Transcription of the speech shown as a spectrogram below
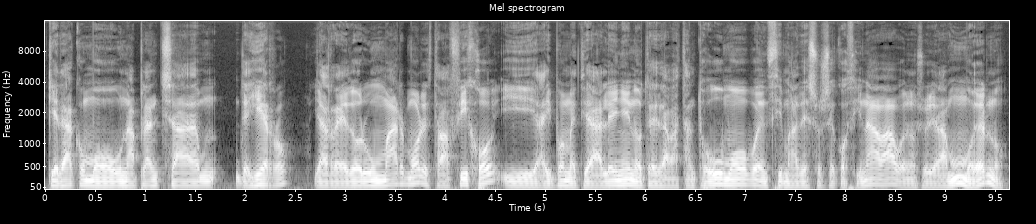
que era como una plancha de hierro y alrededor un mármol, estaba fijo y ahí pues metía la leña y no te daba tanto humo, pues encima de eso se cocinaba, bueno, eso ya era muy moderno.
